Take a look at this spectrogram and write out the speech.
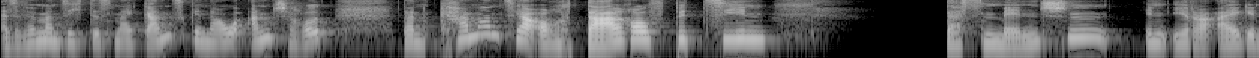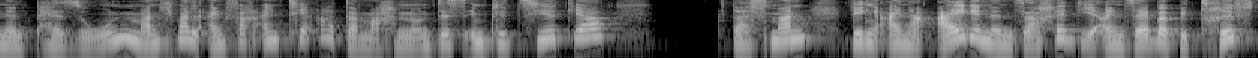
Also wenn man sich das mal ganz genau anschaut, dann kann man es ja auch darauf beziehen, dass Menschen in ihrer eigenen Person manchmal einfach ein Theater machen. Und das impliziert ja, dass man wegen einer eigenen Sache, die einen selber betrifft,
